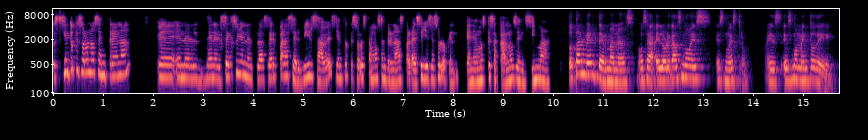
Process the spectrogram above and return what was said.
siento que solo nos entrenan eh, en, el, en el sexo y en el placer para servir, ¿sabes? Siento que solo estamos entrenadas para eso y es eso lo que tenemos que sacarnos de encima. Totalmente, hermanas. O sea, el orgasmo es, es nuestro, es, es momento de,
